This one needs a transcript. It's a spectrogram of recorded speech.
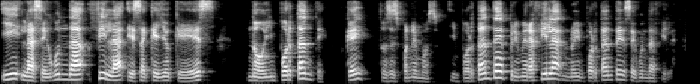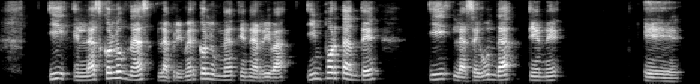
y la segunda fila es aquello que es no importante. Entonces ponemos importante, primera fila, no importante, segunda fila. Y en las columnas, la primera columna tiene arriba importante y la segunda tiene, eh,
